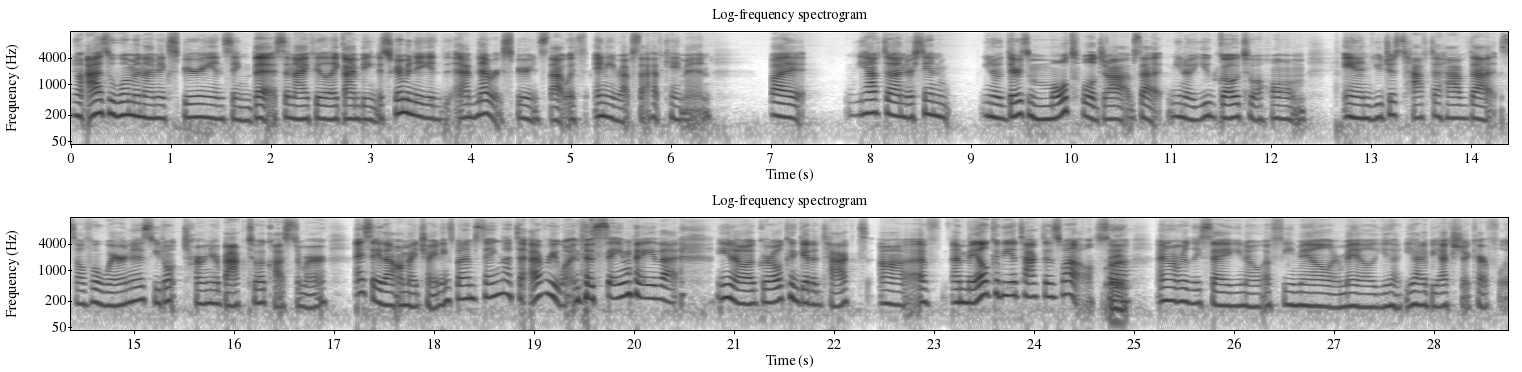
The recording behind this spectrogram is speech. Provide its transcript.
you know, as a woman, I'm experiencing this and I feel like I'm being discriminated. I've never experienced that with any reps that have came in but we have to understand you know there's multiple jobs that you know you go to a home and you just have to have that self-awareness. You don't turn your back to a customer. I say that on my trainings but i'm saying that to everyone. The same way that you know a girl can get attacked uh, a, a male could be attacked as well. So Right. i don't really say you know a female or male you, you got to be extra careful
